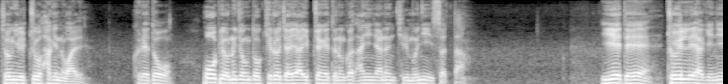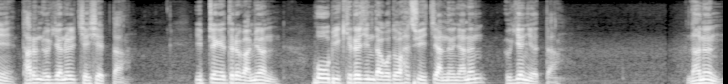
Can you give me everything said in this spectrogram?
정일주 확인 왈. 그래도 호흡이 어느 정도 길어져야 입정에 드는 것 아니냐는 질문이 있었다. 이에 대해 조일래 학인이 다른 의견을 제시했다. 입정에 들어가면 호흡이 길어진다고도 할 수 있지 않느냐는 의견이었다. 나는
